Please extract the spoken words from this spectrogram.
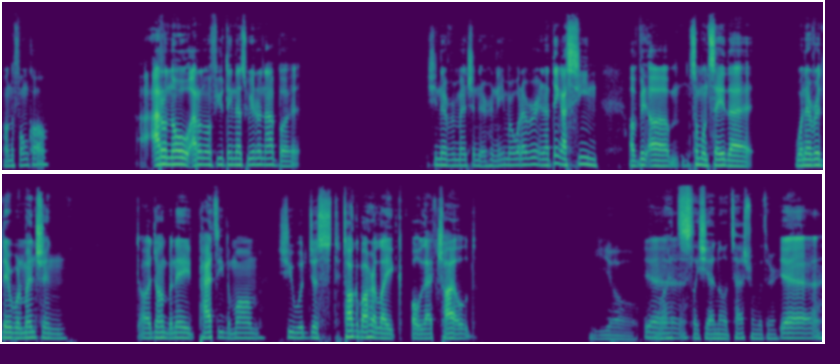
on the phone call. I don't know. I don't know if you think that's weird or not, but she never mentioned her her name or whatever. And I think I've seen a vid- um someone say that whenever they would mention uh, JonBenét, Patsy, the mom, she would just talk about her like, oh, that child. Yo. Yeah. What? It's like she had no attachment with her. Yeah,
